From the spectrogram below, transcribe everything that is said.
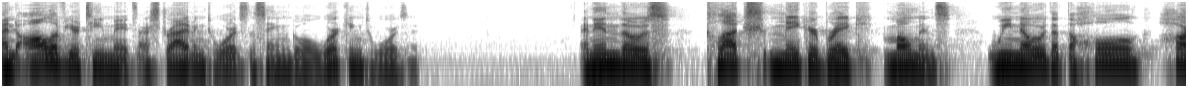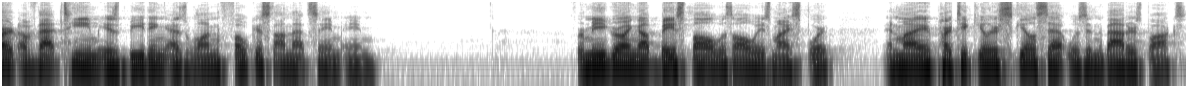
and all of your teammates are striving towards the same goal, working towards it. And in those clutch, make or break moments, we know that the whole heart of that team is beating as one, focused on that same aim. For me, growing up, baseball was always my sport, and my particular skill set was in the batter's box.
